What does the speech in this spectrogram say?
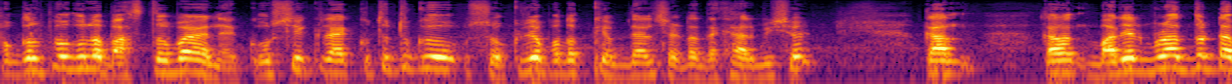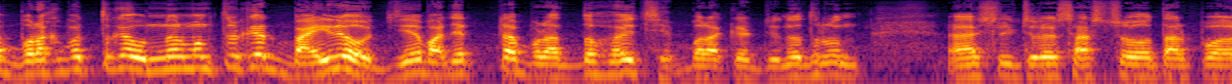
প্রকল্পগুলো বাস্তবায়নে কৌশিক রায় কতটুকু সক্রিয় পদক্ষেপ দেন সেটা দেখার বিষয়। কারণ কারণ বাজেট বরাদ্দটা বরাক উপত্যকা উন্নয়ন মন্ত্রকের বাইরেও যে বাজেটটা বরাদ্দ হয়েছে বরাকের জন্য। ধরুন শিলচরের সাতশো, তারপর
